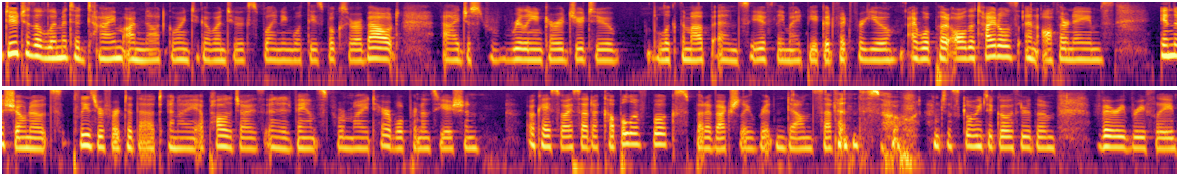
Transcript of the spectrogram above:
Due to the limited time, I'm not going to go into explaining what these books are about. I just really encourage you to look them up and see if they might be a good fit for you. I will put all the titles and author names in the show notes. Please refer to that, and I apologize in advance for my terrible pronunciation. Okay, so I said a couple of books, but I've actually written down seven, so I'm just going to go through them very briefly.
